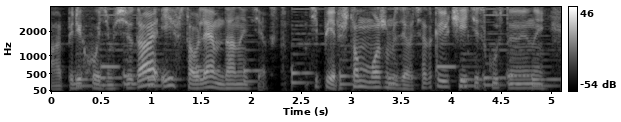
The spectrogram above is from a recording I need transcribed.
А, переходим сюда и вставляем данный текст. Теперь, что мы можем сделать? Отключить искусственный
